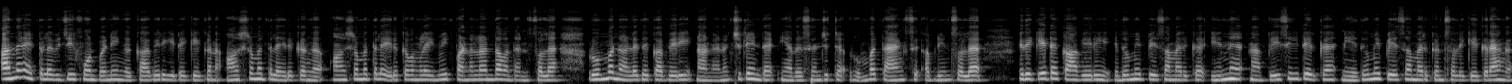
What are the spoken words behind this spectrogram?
அந்த நேரத்தில் விஜய் ஃபோன் பண்ணி எங்கள் காவேரி கிட்ட கேட்கணும் ஆசிரமத்தில் இருக்கங்க. ஆசிரமத்தில் இருக்கவங்களை இன்வைட் பண்ணலான்னு தான் வந்தேன்னு சொல்ல. ரொம்ப நல்லது காவேரி. நான் நினச்சிட்டே இருந்தேன். நீ அதை செஞ்சுட்ட. ரொம்ப தேங்க்ஸ் அப்படின்னு சொல்ல. இதை கேட்ட காவேரி எதுவுமே பேசாமல் இருக்க. என்ன? நான் பேசிக்கிட்டே இருக்கேன். நீ எதுவுமே பேசாமல் இருக்கன்னு சொல்லி கேட்குறாங்க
